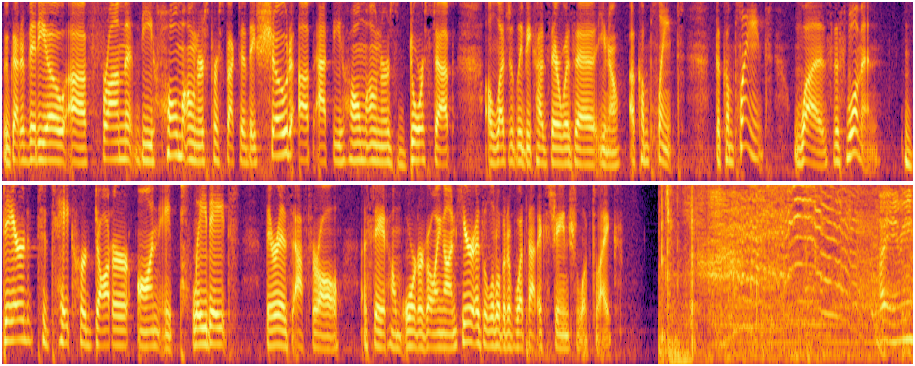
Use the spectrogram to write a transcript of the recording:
We've got a video uh, from the homeowner's perspective. They showed up at the homeowner's doorstep, allegedly because there was a, you know, a complaint. The complaint was this woman dared to take her daughter on a play date. There is, after all, a stay at home order going on. Here is a little bit of what that exchange looked like. Hi, Amy.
